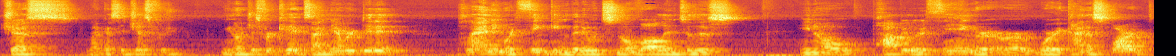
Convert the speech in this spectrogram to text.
just like I said just for you know just for kicks. I never did it planning or thinking that it would snowball into this you know popular thing or, or where it kind of sparked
